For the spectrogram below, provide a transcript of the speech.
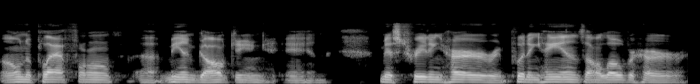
on the platform, uh, men gawking and mistreating her and putting hands all over her.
